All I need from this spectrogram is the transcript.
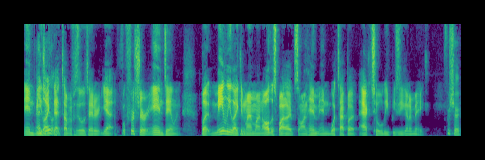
and be And like that type of facilitator. Yeah, for, for sure. And Jaylen. But mainly like in my mind, all the spotlights on him and what type of actual leap is he gonna make. For sure.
